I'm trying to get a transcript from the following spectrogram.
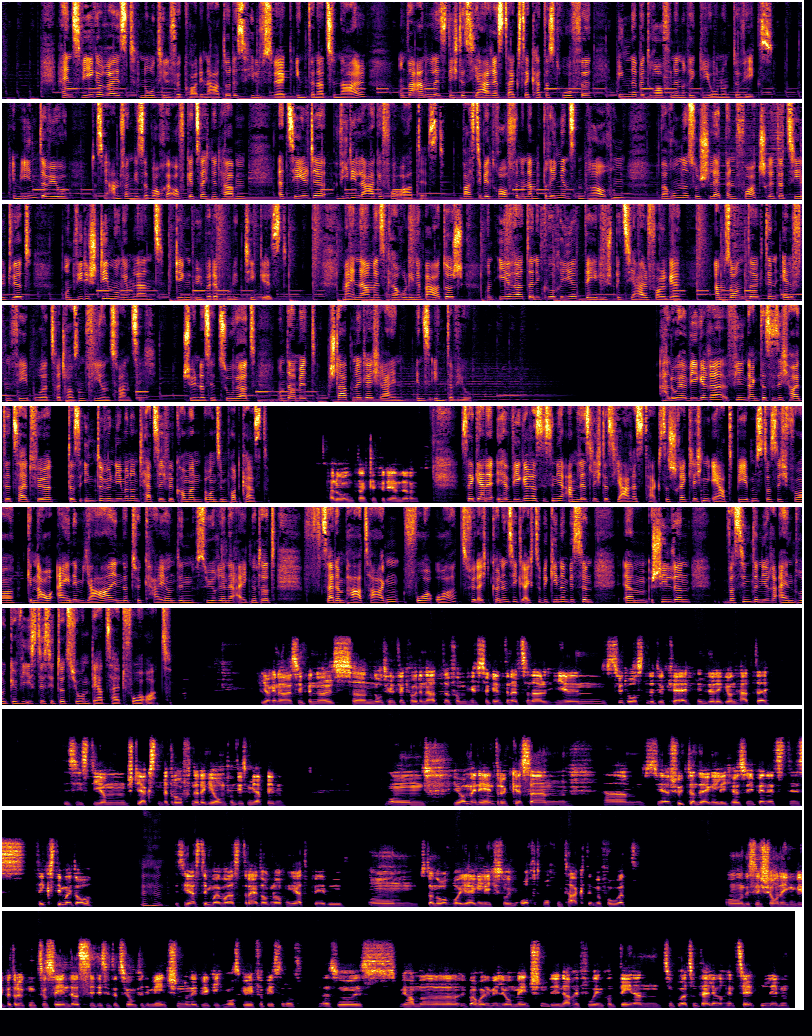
Heinz Wegerer ist Nothilfekoordinator des Hilfswerk International und war anlässlich des Jahrestags der Katastrophe in der betroffenen Region unterwegs. Im Interview, das wir Anfang dieser Woche aufgezeichnet haben, erzählt er, wie die Lage vor Ort ist, was die Betroffenen am dringendsten brauchen, warum nur so schleppend Fortschritt erzielt wird und wie die Stimmung im Land gegenüber der Politik ist. Mein Name ist Caroline Bartosch und ihr hört eine Kurier Daily Spezialfolge am Sonntag, den 11. Februar 2024. Schön, dass ihr zuhört und damit starten wir gleich rein ins Interview. Hallo Herr Wegerer, vielen Dank, dass Sie sich heute Zeit für das Interview nehmen und herzlich willkommen bei uns im Podcast. Hallo und danke für die Einladung. Sehr gerne. Herr Wegerer, Sie sind ja anlässlich des Jahrestags des schrecklichen Erdbebens, das sich vor genau einem Jahr in der Türkei und in Syrien ereignet hat, seit ein paar Tagen vor Ort. Vielleicht können Sie gleich zu Beginn ein bisschen ähm, schildern, was sind denn Ihre Eindrücke? Wie ist die Situation derzeit vor Ort? Ja, genau. Also ich bin als äh, Nothilfekoordinator vom Hilfswerk International hier im Südosten der Türkei, in der Region Hatay. Das ist die am stärksten betroffene Region von diesem Erdbeben. Und ja, meine Eindrücke sind ähm, sehr erschütternd eigentlich. Also ich bin jetzt das sechste Mal da. Mhm. Das erste Mal war es drei Tage nach dem Erdbeben und danach war ich eigentlich so im acht Wochen Takt immer vor Ort. Und es ist schon irgendwie bedrückend zu sehen, dass sich die Situation für die Menschen noch nicht wirklich maßgeblich verbessert hat. Also es, wir haben äh, über eine halbe Million Menschen, die nach wie vor in Containern, sogar zum Teil noch in Zelten leben.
